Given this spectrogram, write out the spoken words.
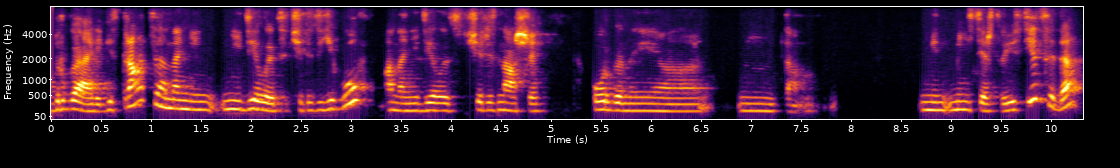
другая регистрация, она не, не делается через ЕГОВ, она не делается через наши органы там, Министерства юстиции, да,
